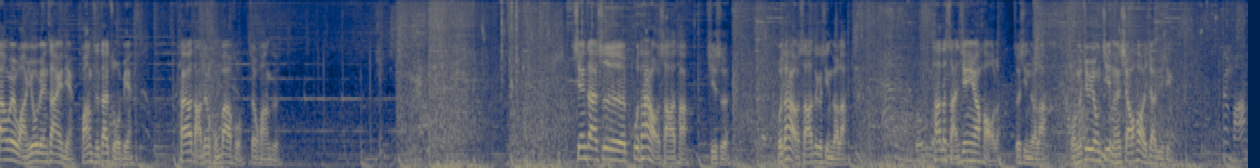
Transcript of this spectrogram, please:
站位往右边站一点，皇子在左边，他要打这个红 buff，这个皇子。现在是不太好杀他，其实不太好杀这个辛德拉，他的闪现要好了，这辛德拉，我们就用技能消耗一下就行。干嘛？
